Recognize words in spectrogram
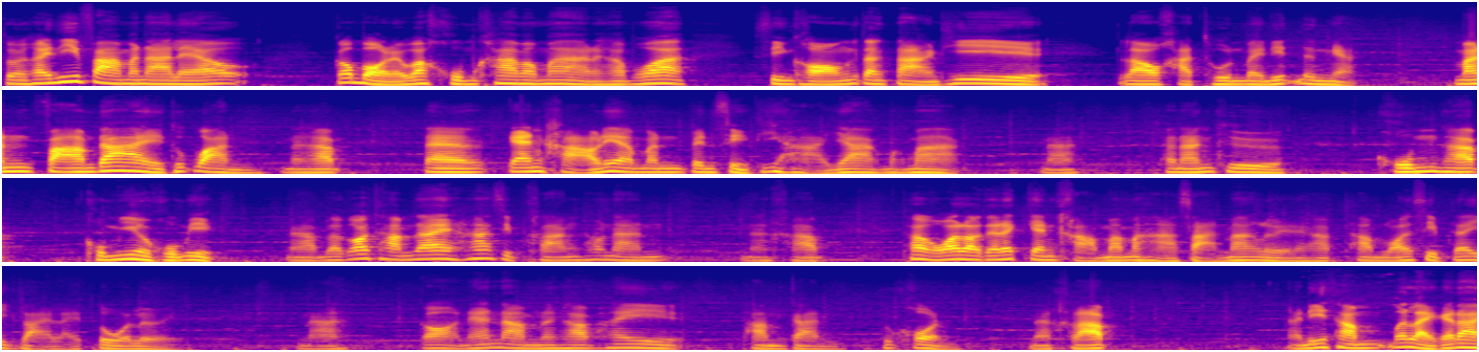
ส่วนใครที่ฟาร์มมานานแล้ว ก็บอกเลยว่าคุ้มค่ามากๆนะครับเพราะว่าสิ่งของต่างๆที่เราขาดทุนไปนิดนึงเนี่ยมันฟาร์มได้ทุกวันนะครับ แต่แกนขาวเนี่ยมันเป็นสิ่งที่หายากมากๆนะฉะนั้นคือคุ้มครับคุ้มยิ่งกว่าคุ้มอีกนะครับแล้วก็ทำได้ 50 ครั้งเท่านั้นนะครับ เท่ากับว่าเราจะได้แกนขาวมามหาศาลมากเลยนะครับทำร้อยสิบได้อีกหลายหลายตัวเลยนะก็แนะนำนะครับให้ทำกันทุกคนนะครับ อันนี้ทำเมื่อไหร่ก็ได้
